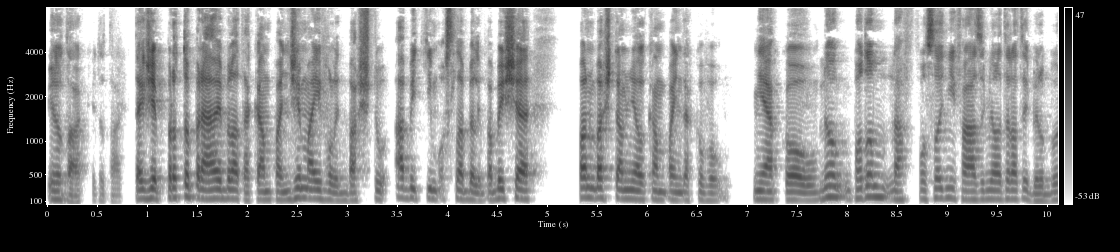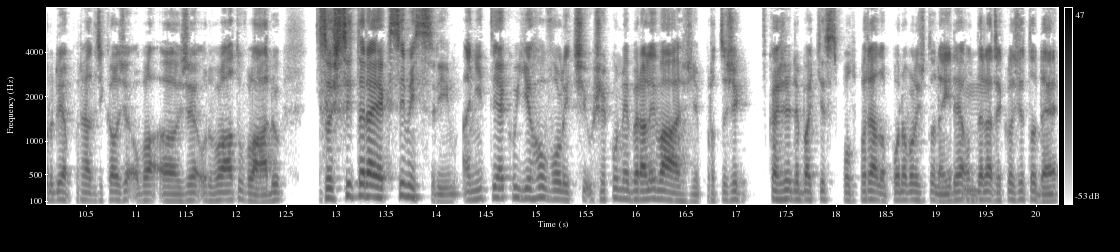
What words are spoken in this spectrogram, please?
Je to tak, je to tak. Takže proto právě byla ta kampaň, že mají volit Baštu, aby tím oslabili Babiše. Pan Bašta měl kampaň takovou nějakou... No potom na v poslední fázi měl teda ty billboardy a pořád říkal, že, ovla, eh, že odvolá tu vládu, což si teda, jak si myslím, ani ty jako jeho voliči už jako nebrali vážně, protože v každé debatě pořád oponovali, že to nejde, on hmm. teda řekl, že to jde.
